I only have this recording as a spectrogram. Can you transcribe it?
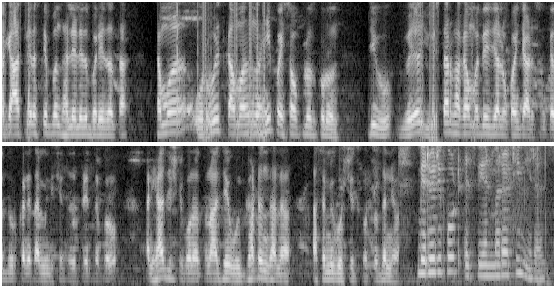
बाकी आतले रस्ते पण झालेले आहेत बरेच आता. त्यामुळं उर्वरित कामांनाही पैसा उपलब्ध करून जी विस्तार भागामध्ये ज्या लोकांच्या अडचण त्या दूर करण्याचा आम्ही निश्चितच प्रयत्न करू आणि ह्या दृष्टिकोनातून आज हे उद्घाटन झालं असं मी घोषित करतो. धन्यवाद. Bureau report S Marathi Miraj.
